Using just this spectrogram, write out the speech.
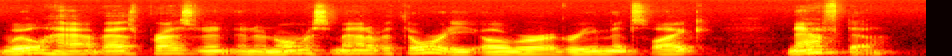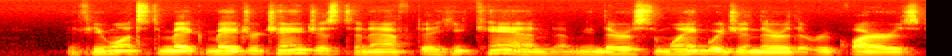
will have as president an enormous amount of authority over agreements like NAFTA. If he wants to make major changes to NAFTA, he can. I mean, there's some language in there that requires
